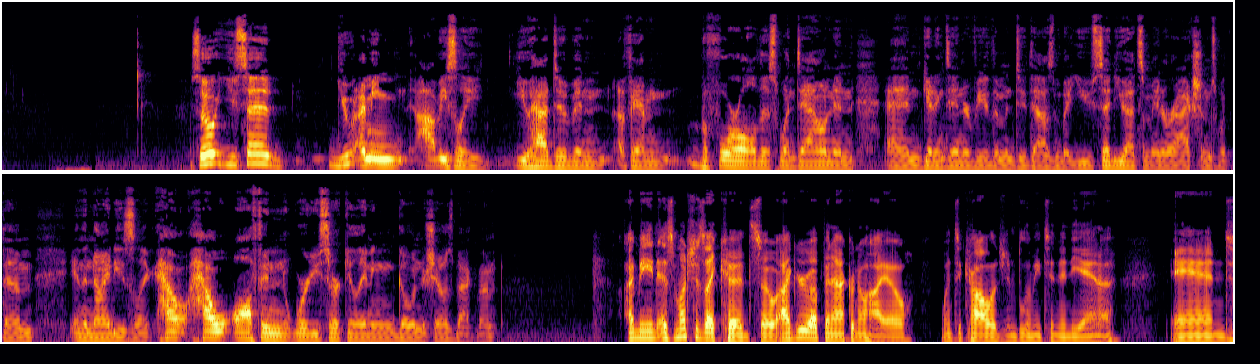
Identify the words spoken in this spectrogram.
So you said you i mean obviously you had to have been a fan before all this went down and and getting to interview them in 2000 but you said you had some interactions with them in the 90s like how how often were you circulating and going to shows back then? I mean as much as i could. So i grew up in akron ohio went to college in bloomington indiana and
